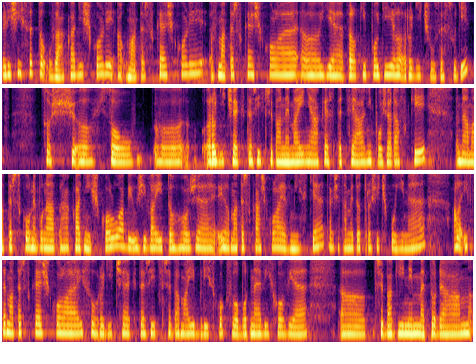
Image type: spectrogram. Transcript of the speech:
Liší se to u základní školy a u mateřské školy. V mateřské škole eh, je velký podíl rodičů ze Sudic, což eh, jsou eh, rodiče, kteří třeba nemají nějaké speciální požadavky na mateřskou nebo na základní školu a využívají toho, že mateřská škola je v místě, takže tam je to trošičku jiné. Ale i v té mateřské škole jsou rodiče, kteří třeba mají blízko k svobodné výchově, třeba k jiným metodám,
